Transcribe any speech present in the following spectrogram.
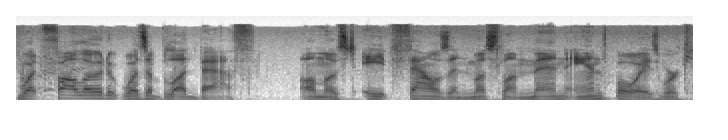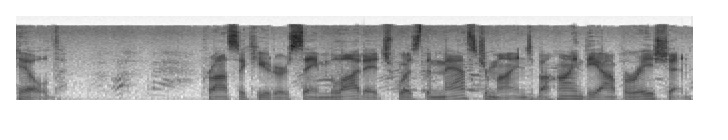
What followed was a bloodbath. Almost 8,000 Muslim men and boys were killed. Prosecutors say Mladic was the mastermind behind the operation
